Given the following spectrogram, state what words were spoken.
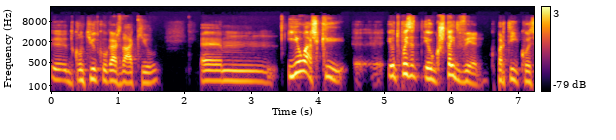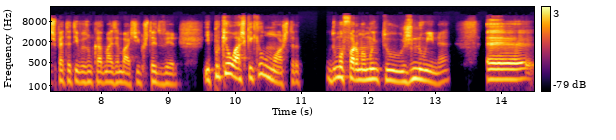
eh, de conteúdo que o gajo dá àquilo. Um, e eu acho que eh, eu depois eu gostei de ver, parti com as expectativas um bocado mais em baixo e gostei de ver, e porque eu acho que aquilo mostra de uma forma muito genuína eh,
